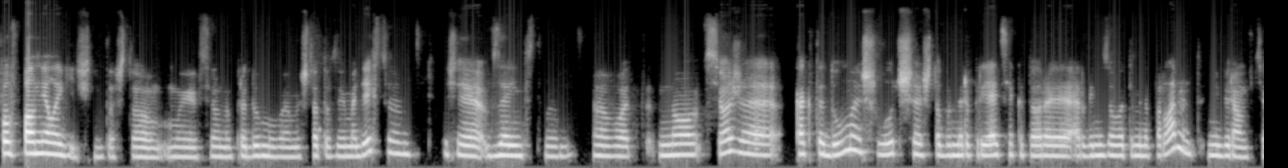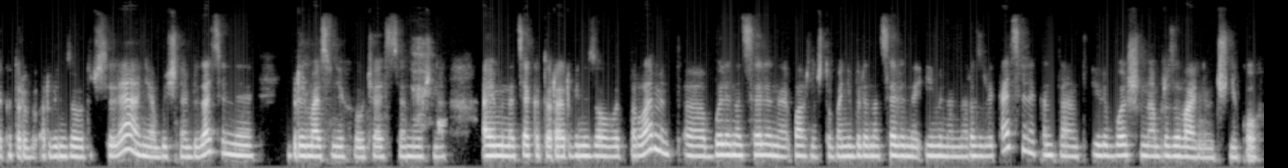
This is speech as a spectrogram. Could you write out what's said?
вполне логично, то, что мы все равно придумываем и что-то взаимодействуем, точнее, взаимствуем. А, вот. Но все же, как ты думаешь, лучше, чтобы мероприятия, которые организовывает именно парламент, не берем те, которые организовывают учителя, они обычно обязательные, принимать в них участие нужно, а именно те, которые организовывает парламент, а, были нацелены, важно, чтобы они были нацелены именно на развлекательный контент или больше на образование учеников?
